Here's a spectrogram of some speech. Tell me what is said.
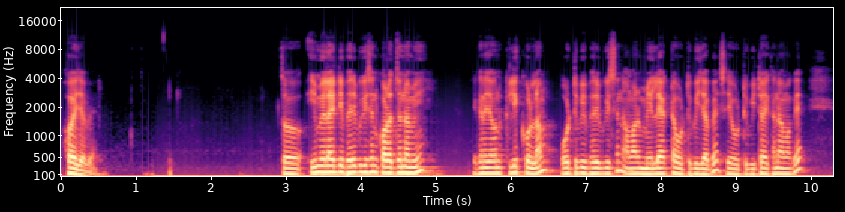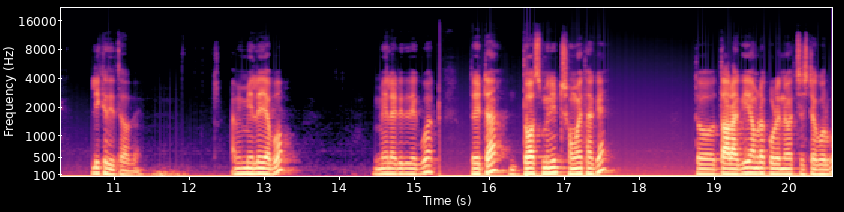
হয়ে যাবে। তো ইমেল আইডি ভেরিফিকেশান করার জন্য আমি এখানে যখন ক্লিক করলাম, ওটিপি ভেরিফিকেশান, আমার মেলে একটা ওটিপি যাবে। সেই ওটিপিটা এখানে আমাকে লিখে দিতে হবে। আমি মেলে যাব। মেল আইডিতে দেখব। তো এটা দশ মিনিট সময় থাকে। তো তার আগেই আমরা করে নেওয়ার চেষ্টা করব।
